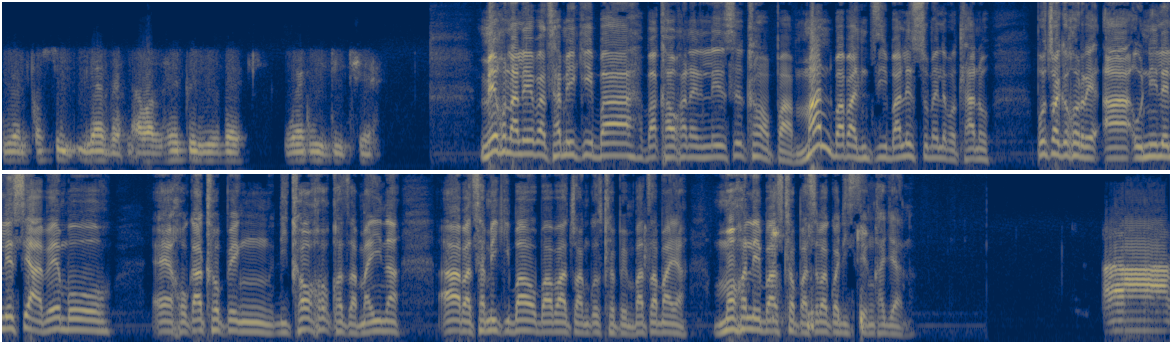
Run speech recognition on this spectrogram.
we were on posting 11. I was happy with the work we did here. mme go na le batshameki ba ba kgaoganeng le setlhopha man ba bantsi ba le some le botlhano potswa ke gore a o nile le seabe mo eh go ka tlhopheng ditlhogo kgotsa maina a batshameki bao ba ba tswang ko setlhopheng ba tsamaya mmogo le ba setlhopha se ba kwadisitseng ga jaana Ah,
